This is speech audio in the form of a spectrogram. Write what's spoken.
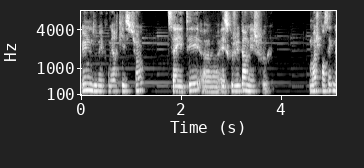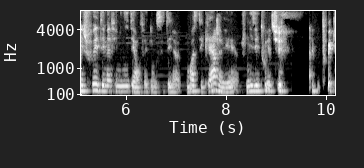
Une de mes premières questions, ça a été euh, est-ce que je vais perdre mes cheveux? Moi, je pensais que mes cheveux étaient ma féminité en fait, donc c'était euh, pour moi c'était clair. J'avais, je misais tout là-dessus à l'époque.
